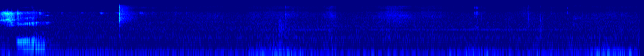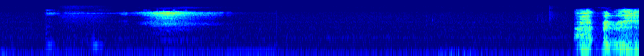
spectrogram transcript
See.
